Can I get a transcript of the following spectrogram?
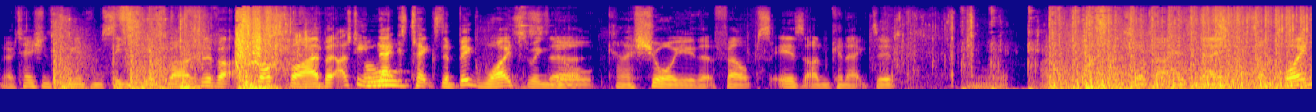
Rotation's coming in from CT as well. It's a bit of a crossfire, but actually Oh. Next takes the big wide swing uh, duel. Can assure you that felps is unconnected. Oh, I sort out his name at some point.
